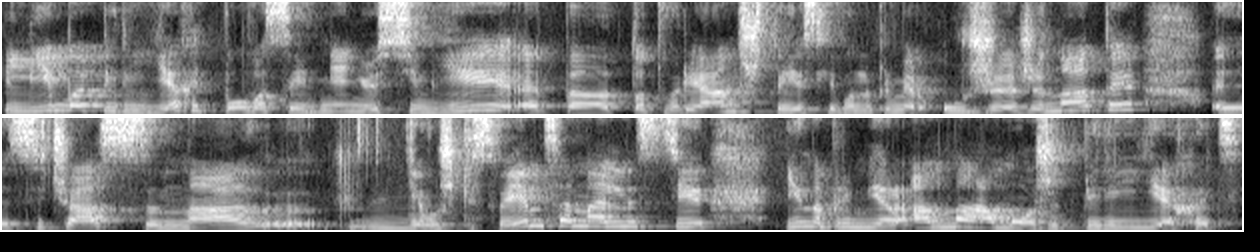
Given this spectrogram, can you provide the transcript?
либо переехать по воссоединению семьи. Это тот вариант, что если вы, например, уже женаты э, сейчас на э, девушке своей национальности, и, например, она может переехать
